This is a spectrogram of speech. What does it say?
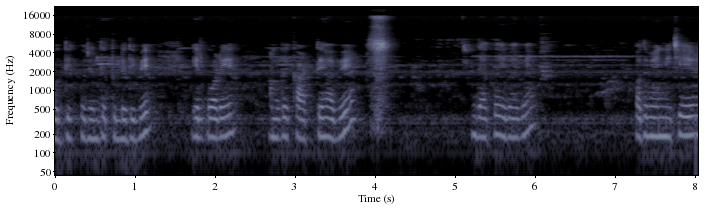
ওর দিক পর্যন্ত তুলে দিবে। এরপরে আমাকে কাটতে হবে। দেখো এইভাবে। প্রথমে নিচের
